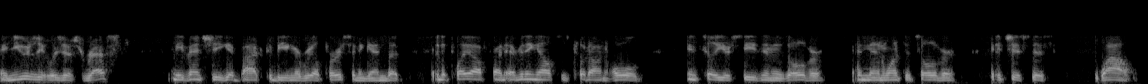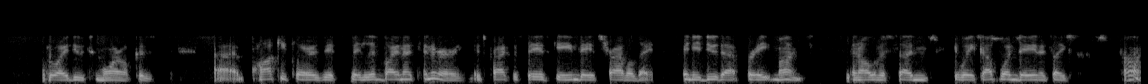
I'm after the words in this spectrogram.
And usually it was just rest, and eventually you get back to being a real person again. But for the playoff run, everything else is put on hold until your season is over, and then once it's over, it's just this, wow, what do I do tomorrow? Because uh, hockey players, it's, they live by an itinerary. It's practice day, it's game day, it's travel day, and you do that for eight months. And all of a sudden, you wake up one day and it's like, huh,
